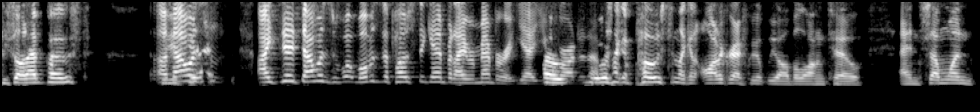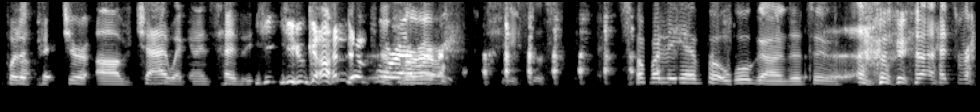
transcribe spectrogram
You saw that post? Uh, Did you that was. I did. That was what, what was the post again? But I remember it. Yeah, you So brought it there up. was like a post in like an autograph group we all belong to, and someone put a Oh. picture of Chadwick and it said Uganda forever. Jesus. Somebody had put Wuganda too. That's right.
